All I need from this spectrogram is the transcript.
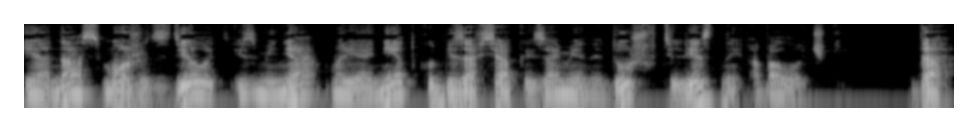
и она сможет сделать из меня марионетку безо всякой замены душ в телесной оболочке. Да,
